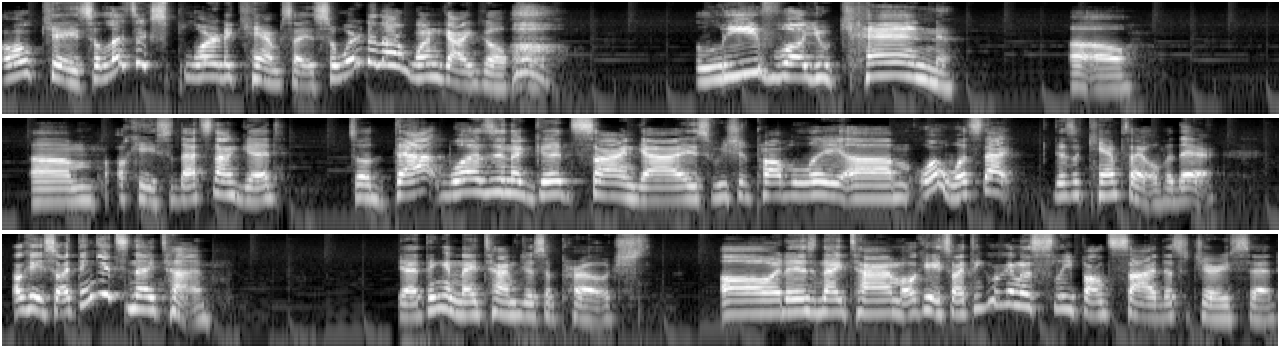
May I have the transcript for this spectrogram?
Okay, so let's explore the campsite. So where did that one guy go? Leave while you can. Uh-oh. Um, okay, so that's not good. So that wasn't a good sign, guys. We should probably, um, whoa, what's that? There's a campsite over there. Okay, so I think it's nighttime. Yeah, I think a nighttime just approached. Oh, it is nighttime. Okay, so I think we're gonna sleep outside. That's what Jerry said.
